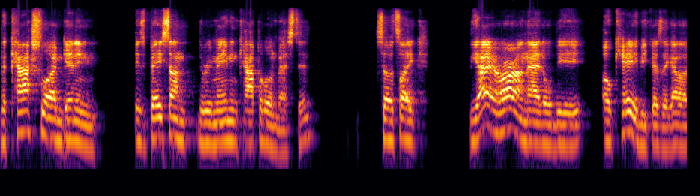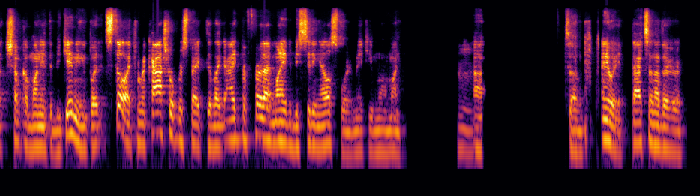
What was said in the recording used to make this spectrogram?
The cash flow I'm getting is based on the remaining capital invested. So it's like the IRR on that will be okay because they got a chunk of money at the beginning, but it's still like from a cash flow perspective, like I'd prefer that money to be sitting elsewhere, making more money. Hmm. Uh, so anyway, that's another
